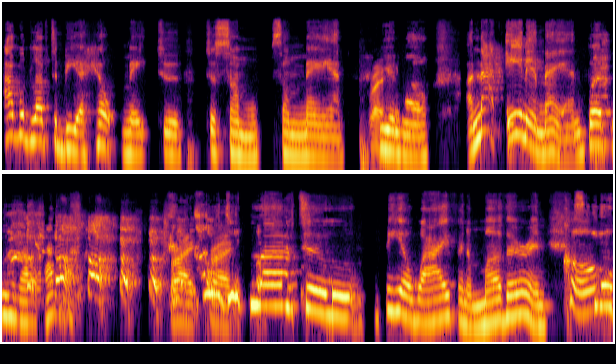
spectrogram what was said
I would love to be a helpmate to to some some man, Right, you know, uh, not any man, but you know, I, right, I would right. just love to be a wife and a mother and Cool. still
